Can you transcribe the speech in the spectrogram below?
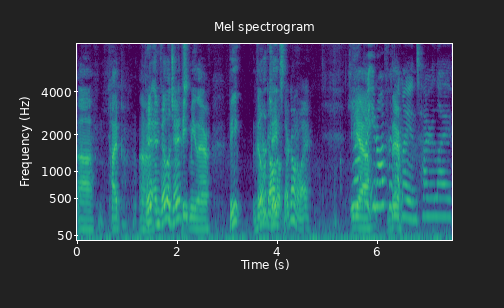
Uh, pipe. Uh, and Village Eight. Beat me there. V- They're Village going, Eight's they're going away. yeah, yeah, but you know, I've heard that my entire life.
